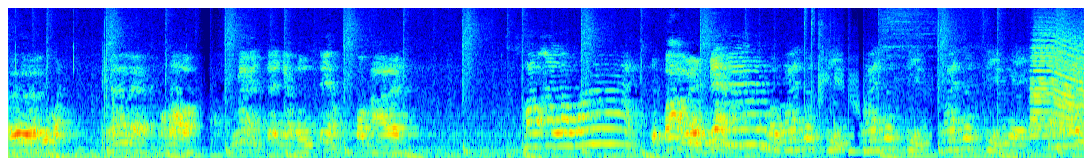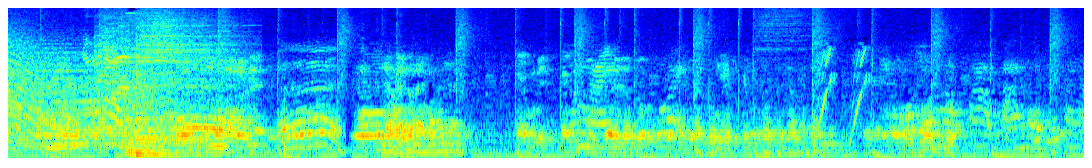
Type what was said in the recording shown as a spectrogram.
เออนั่นแหละพอแม่จอยากผมเตี้ยข้อหาอะไร มาอารวาสจะบ้าเลยแม่บอกไม้ก็ถีบไม้ก็ถีบไม้ก็ถีบไงโอ้โหเนี่ยเอออยากให้ตัวไหนบ้างเนี่ยใกล้หมดเลยใกล้หมข้างดในเลยด้วยหลายรูปเป็นข้อสัญญาณข้าวทางหมดข้างใน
